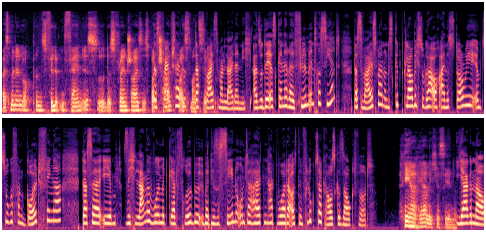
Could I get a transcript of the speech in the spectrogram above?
Weiß man denn, ob Prinz Philipp ein Fan ist äh, des Franchises? Bei das Charles Franchise, weiß das ja weiß man leider nicht. Also der ist generell filminteressiert, das weiß man. Und es gibt, glaube ich, sogar auch eine Story im Zuge von Goldfinger, dass er eben sich lange wohl mit Gerd Fröbe über diese Szene unterhalten hat, wo er da aus dem Flugzeug rausgesaugt wird. Ja, herrliche Szene. Ja, genau.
